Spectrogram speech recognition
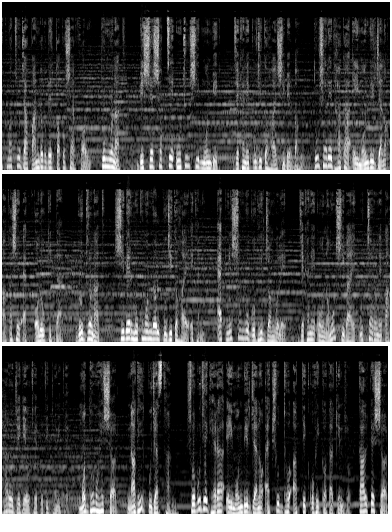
একমাত্র যা পাণ্ডবদের তপস্যার ফল। তুঙ্গনাথ, বিশ্বের সবচেয়ে উঁচু শিব মন্দির, যেখানে পূজিত হয় শিবের বাহু। তুষারে ঢাকা এই মন্দির যেন আকাশের এক অলৌকিক দ্বার। রুদ্রনাথ শিবের মুখমণ্ডল পূজিত হয় এখানে। এক নিঃসঙ্গ গভীর জঙ্গলে, যেখানে ও নম শিবায় উচ্চারণে পাহাড়ও জেগে ওঠে প্রতিধ্বনিতে। মধ্যমহেশ্বর নাভির পূজাস্থান। সবুজে ঘেরা এই মন্দির যেন এক শুদ্ধ আত্মিক অভিজ্ঞতার কেন্দ্র। কাল্পেশ্বর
